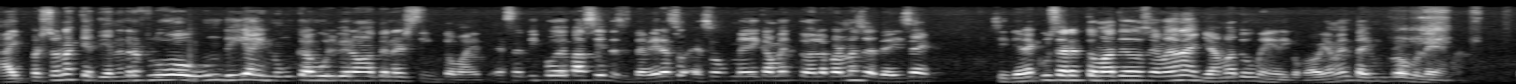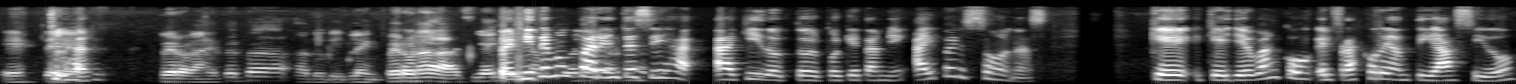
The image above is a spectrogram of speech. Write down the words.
hay personas que tienen reflujo un día y nunca volvieron a tener síntomas. Ese tipo de pacientes, si te miras esos, medicamentos en la farmacia, te dice, si tienes que usar esto más de dos semanas, llama a tu médico. Obviamente hay un problema. Este, claro. Pero la gente está a tu tiplén. Pero nada, si hay Permíteme un paréntesis aquí, doctor, porque también hay personas que, que llevan con el frasco de antiácido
